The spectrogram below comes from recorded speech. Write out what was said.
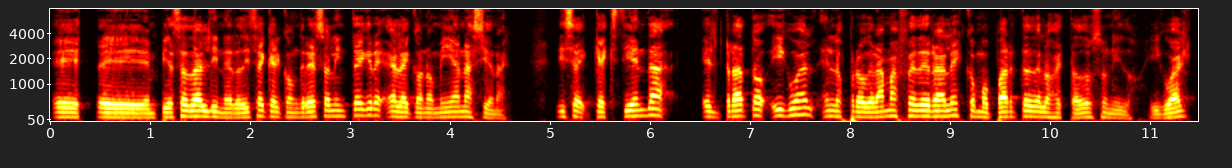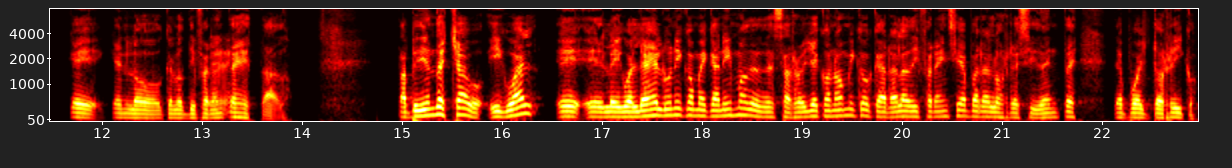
este, empiece a dar dinero. Dice que el Congreso le integre a la economía nacional. Dice que extienda el trato igual en los programas federales como parte de los Estados Unidos, igual que, que en, lo, que los diferentes estados. Está pidiendo chavo. Igual, eh, eh, la igualdad es el único mecanismo de desarrollo económico que hará la diferencia para los residentes de Puerto Rico.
